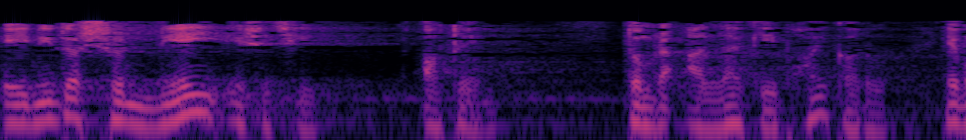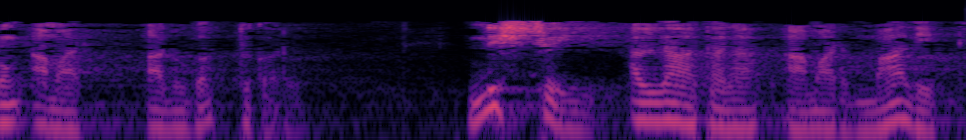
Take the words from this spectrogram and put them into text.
এই নিদর্শন নিয়েই এসেছি। অতএব তোমরা আল্লাহকে ভয় করো এবং আমার আনুগত্য করো। নিশ্চয়ই আল্লাহ তালা আমার মালিক,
